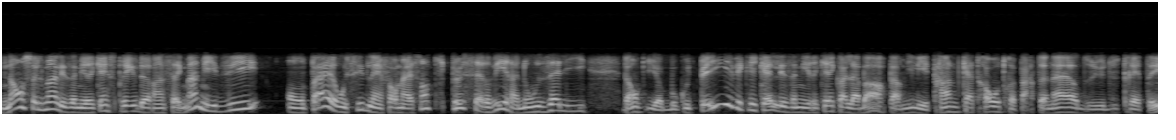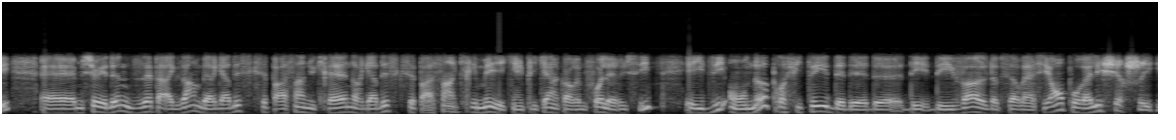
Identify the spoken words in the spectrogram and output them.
non seulement les Américains se privent de renseignements, mais il dit on perd aussi de l'information qui peut servir à nos alliés. Donc, il y a beaucoup de pays avec lesquels les Américains collaborent parmi les 34 autres partenaires du, traité. Euh, M. Eden disait, par exemple, ben, regardez ce qui s'est passé en Ukraine, regardez ce qui s'est passé en Crimée et qui impliquait encore une fois la Russie. Et il dit, on a profité de, de, de, des, des vols d'observation pour aller chercher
